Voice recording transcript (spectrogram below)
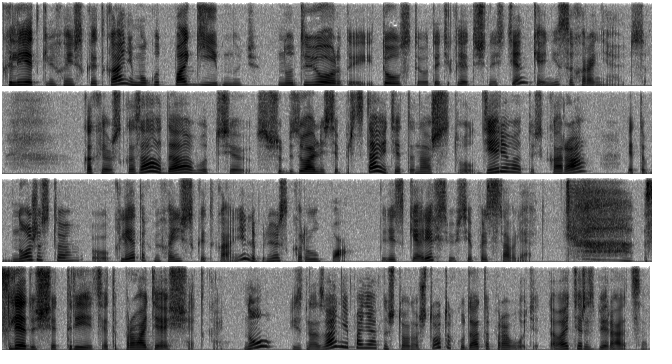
Клетки механической ткани могут погибнуть, но твердые и толстые вот эти клеточные стенки, они сохраняются. Как я уже сказала, да, вот чтобы визуально себе представить, это наш ствол дерева, то есть кора, это множество э, клеток механической ткани, например, скорлупа. Грецкий орех себе все представляют. Следующее, третье, это проводящая ткань. Ну, из названия понятно, что она что-то куда-то проводит. Давайте разбираться.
